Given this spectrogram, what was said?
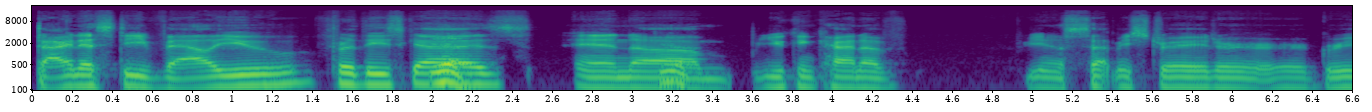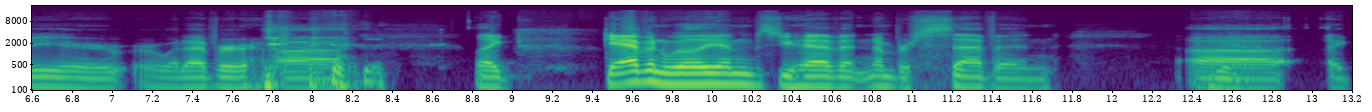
dynasty value for these guys, yeah. and um, yeah. you can kind of you know set me straight or, or agree or or whatever. Uh, like Gavin Williams, you have at number seven. Uh, yeah. like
